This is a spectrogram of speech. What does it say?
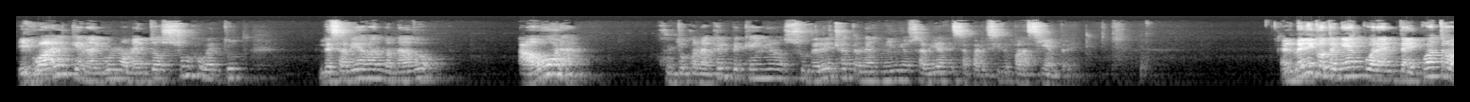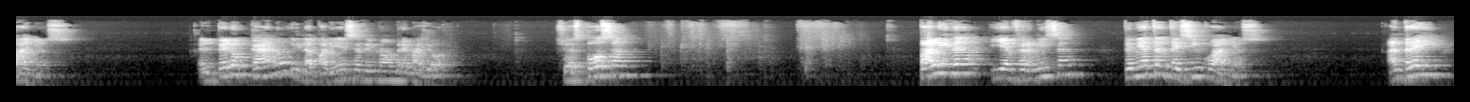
igual que en algún momento su juventud les había abandonado, ahora Junto con aquel pequeño, su derecho a tener niños había desaparecido para siempre. El médico tenía 44 años, el pelo cano y la apariencia de un hombre mayor. Su esposa, pálida y enfermiza, tenía 35 años. Andrei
